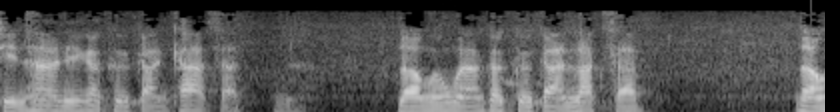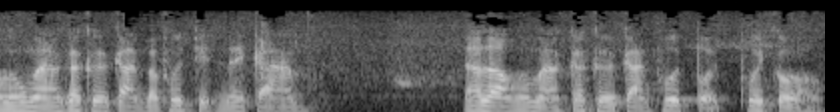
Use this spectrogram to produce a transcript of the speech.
ศีลห้านี้ก็คือการฆ่าสัตว์รองลงมาก็คือการลักทรัพย์รองลงมาก็คือการประพฤติผิดในกาม แล้วรองลงมาก็คือการพูดปดพูดโกหก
